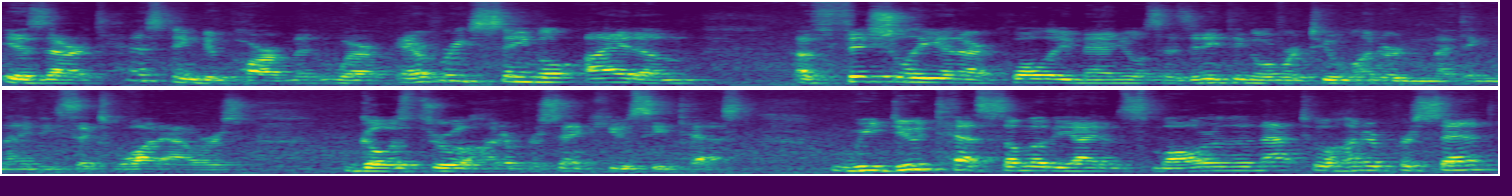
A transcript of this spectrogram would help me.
is our testing department where every single item officially in our quality manual says anything over 200 and I think 96 watt hours goes through a 100% QC test. We do test some of the items smaller than that to 100%.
